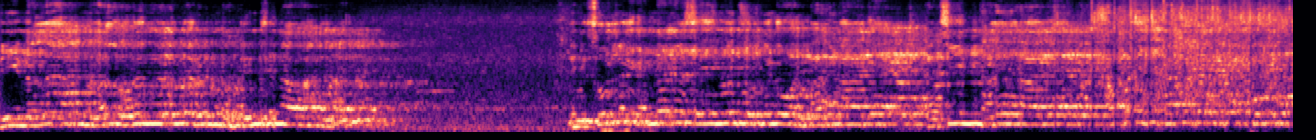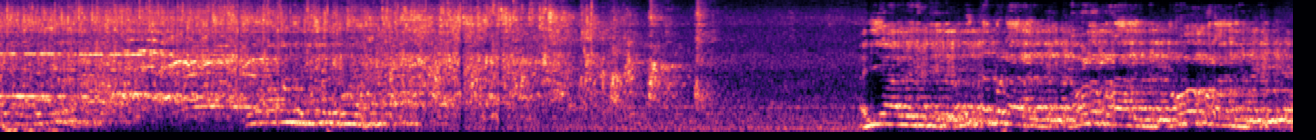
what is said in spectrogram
நீங்க நல்லா இருக்கணும். நல்ல உடல்நலத்தோட இருக்கணும். செய்யணும்னு சொல்லுங்க ஒரு மகனாக கட்சியின் தலைவராக அப்படி கட்டுக்கட்டுக்கா சொல்லுங்க. சொல்லுங்க. ஐயா அவர்களே வருத்தப்படாதீங்க கவலைப்படாதீங்க கோபப்படாதீங்க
